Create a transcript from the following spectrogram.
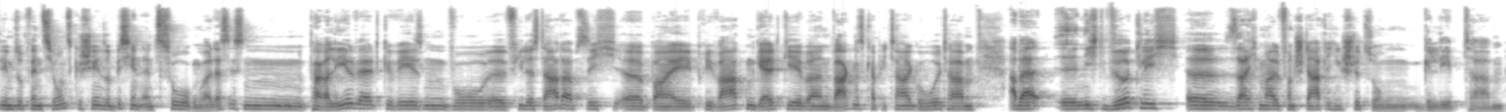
dem Subventionsgeschehen so ein bisschen entzogen, weil das ist eine Parallelwelt gewesen, wo viele Startups sich bei privaten Geldgebern Wagniskapital geholt haben, aber nicht wirklich, sag ich mal, von staatlichen Stützungen gelebt haben.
